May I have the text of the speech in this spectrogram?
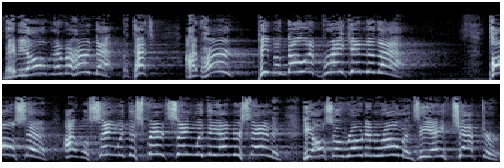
Maybe y'all have never heard that, but that's, I've heard people go and break into that. Paul said, I will sing with the Spirit, sing with the understanding. He also wrote in Romans, the eighth chapter,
